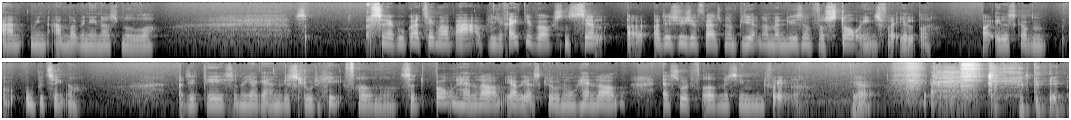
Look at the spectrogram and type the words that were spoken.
an, mine andre veninders mødre. Så, så jeg kunne godt tænke mig bare at blive rigtig voksen selv, og, og det synes jeg først, man bliver, når man ligesom forstår ens forældre og elsker dem ubetinget. Og det er det, som jeg gerne vil slutte helt fred med. Så bogen handler om, jeg at skrive nu, handler om at slutte fred med sine forældre. Ja. ja. det,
